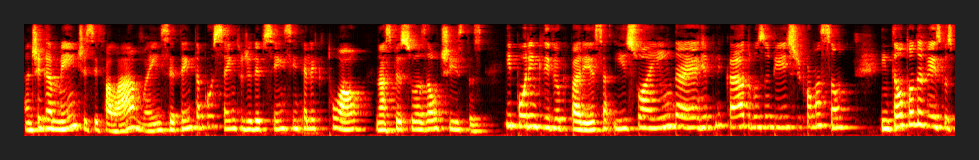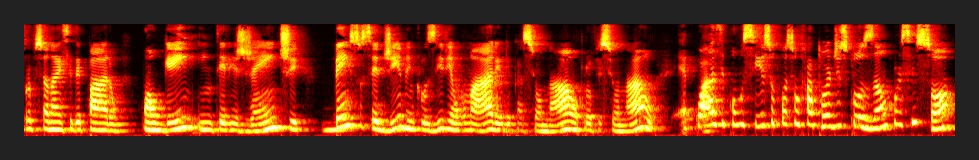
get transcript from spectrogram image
Antigamente se falava em 70% de deficiência intelectual nas pessoas autistas. E por incrível que pareça, isso ainda é replicado nos ambientes de formação. Então, toda vez que os profissionais se deparam com alguém inteligente, bem-sucedido, inclusive em alguma área educacional, profissional, é quase como se isso fosse um fator de exclusão por si só.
